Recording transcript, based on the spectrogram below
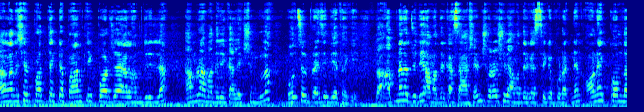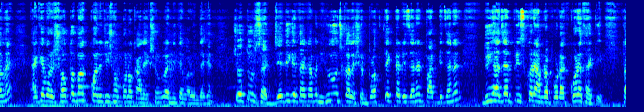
বাংলাদেশের প্রত্যেকটা প্রান্তিক পর্যায়ে, আলহামদুলিল্লাহ আমরা আমাদের এই কালেকশনগুলো হোলসেল প্রাইসে দিয়ে থাকি। তো আপনারা যদি আমাদের কাছে আসেন, সরাসরি আমাদের কাছ থেকে প্রোডাক্ট নেন, অনেক কম দামে একেবারে শতভাগ কোয়ালিটি সম্পন্ন কালেকশনগুলো নিতে পারবেন। দেখেন, চতুর সাইড যেদিকে তাকাবেন হিউজ কালেকশন প্রত্যেকটা ডিজাইনের পার ডিজাইনের দুই হাজার পিস করে আমরা প্রোডাক্ট করে থাকি। তো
